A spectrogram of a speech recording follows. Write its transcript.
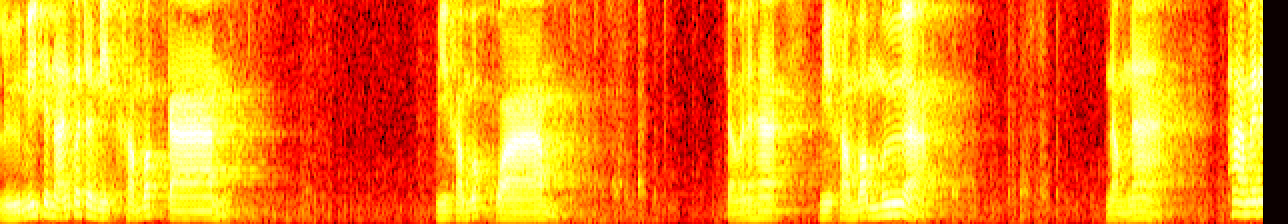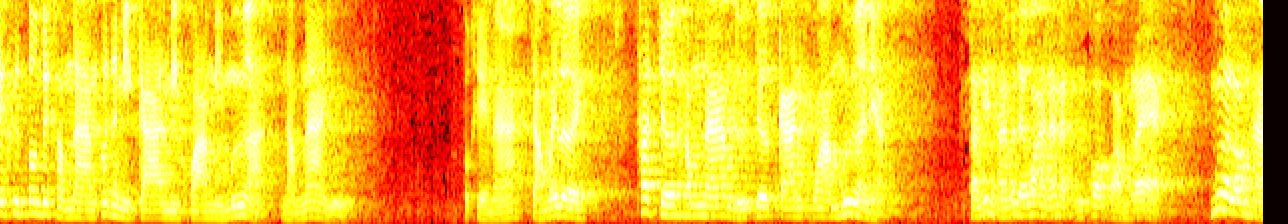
หรือมิฉะนั้นก็จะมีคำว่าการ มีคำว่าความจำไว้นะฮะ มีคำว่าเมื่อนำหน้า ถ้าไม่ได้ขึ้นต้นด้วยคำนามก็จะมีการมีความมีเมื่อนำหน้าอยู่ โอเคนะจำไว้เลย ถ้าเจอคำนามหรือเจอการความเมื่อเนี่ยสันนิษฐานไว้เลยว่าอันนั้นนะคือข้อความแรก เมื่อเราหา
